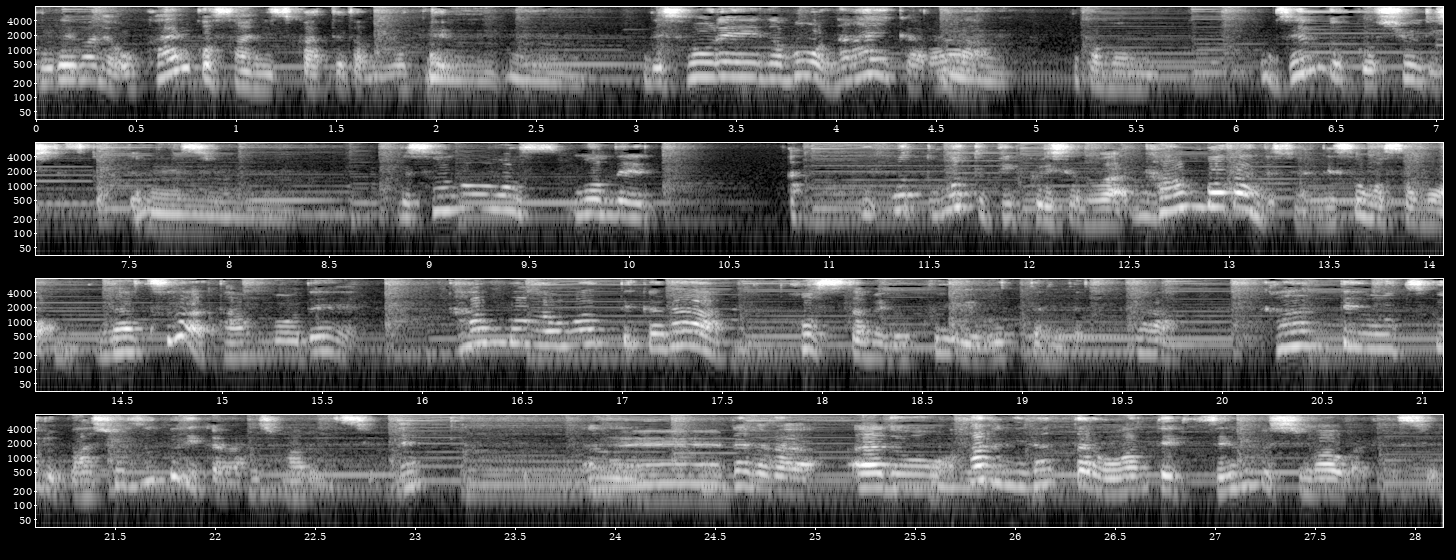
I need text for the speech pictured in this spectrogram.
これはねお蚕さんに使ってたのよって、うんでそれがもうないから、うん。なんかもう全部こう修理して使ってるんですよ、でそのもうねあもっともっとびっくりしたのは田ん。ぼなんですよねそもそも。夏は田んぼで田んぼが終わってから干すための杭を打ったりだとか寒天を作る場所づくりから始まるんですよね。あのねだからあの春になったら終わって全部しまうわけですよ、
